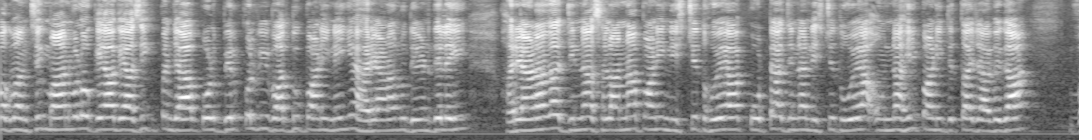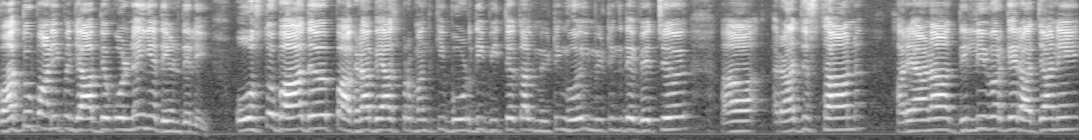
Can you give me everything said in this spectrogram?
ਭਗਵੰਤ ਸਿੰਘ ਮਾਨ ਵੱਲੋਂ ਕਿਹਾ ਗਿਆ ਸੀ ਕਿ ਪੰਜਾਬ ਕੋਲ ਬਿਲਕੁਲ ਵੀ ਵਾਧੂ ਪਾਣੀ ਨਹੀਂ ਹੈ ਹਰਿਆਣਾ ਨੂੰ ਦੇਣ ਦੇ ਲਈ। ਹਰਿਆਣਾ ਦਾ ਜਿੰਨਾ ਸਾਲਾਨਾ ਪਾਣੀ ਨਿਸ਼ਚਿਤ ਹੋਇਆ, ਕੋਟਾ ਜਿੰਨਾ ਨਿਸ਼ਚਿਤ ਹੋਇਆ ਉਨਾ ਹੀ ਪਾਣੀ ਦਿੱਤਾ ਜਾਵੇਗਾ। ਵਾਧੂ ਪਾਣੀ ਪੰਜਾਬ ਦੇ ਕੋਲ ਨਹੀਂ ਹੈ ਦੇਣ ਦੇ ਲਈ। ਉਸ ਤੋਂ ਬਾਅਦ ਭਾਖੜਾ ਬਿਆਸ ਪ੍ਰਬੰਧਕੀ ਬੋਰਡ ਦੀ ਬੀਤੇ ਕੱਲ ਮੀਟਿੰਗ ਹੋਈ। ਮੀਟਿੰਗ ਦੇ ਵਿੱਚ ਰਾਜਸਥਾਨ, ਹਰਿਆਣਾ, ਦਿੱਲੀ ਵਰਗੇ ਰਾਜਾਂ ਨੇ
